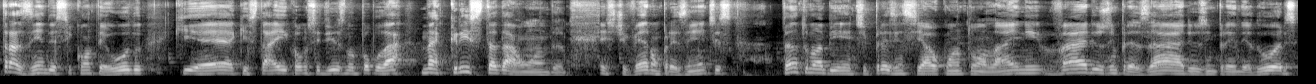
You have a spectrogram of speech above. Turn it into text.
trazendo esse conteúdo que é que está aí, como se diz no popular, na crista da onda. Estiveram presentes tanto no ambiente presencial quanto online, vários empresários, empreendedores,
